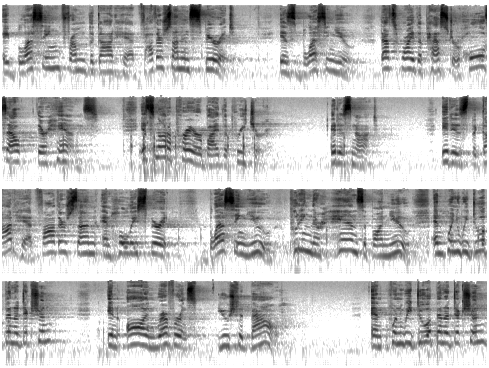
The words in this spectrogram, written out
a blessing from the Godhead. Father, Son, and Spirit is blessing you. That's why the pastor holds out their hands. It's not a prayer by the preacher. It is not. It is the Godhead, Father, Son, and Holy Spirit blessing you putting their hands upon you. And when we do a benediction, in awe and reverence, you should bow. And when we do a benediction,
